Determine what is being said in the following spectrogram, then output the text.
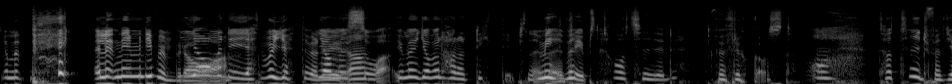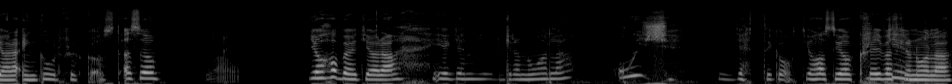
Ja men, Eller nej men det är väl bra? ja, men det är jätte, det var jättebra. ja men så. Ja, men jag vill höra ditt tips nu. Mitt tips, ta tid för frukost. Åh, Ta tid för att göra en god frukost. Alltså, wow. jag har börjat göra egengjord granola. Oj! Det är jättegott. Jag har, så jag har cravat Gud. granola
